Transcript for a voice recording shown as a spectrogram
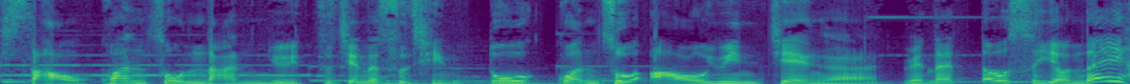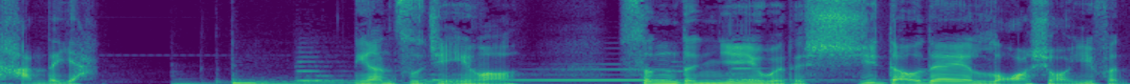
少关注男女之间的事情，多关注奥运健儿，原来都是有内涵的呀！你看之前啊，沈腾也为了吸毒队拿下一分，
